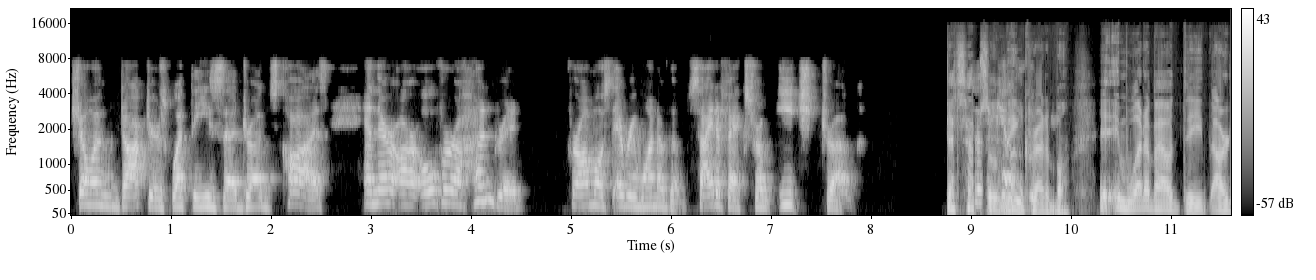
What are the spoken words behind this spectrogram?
showing doctors what these uh, drugs cause. And there are over a hundred for almost every one of them, side effects from each drug. That's absolutely incredible. And what about the our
